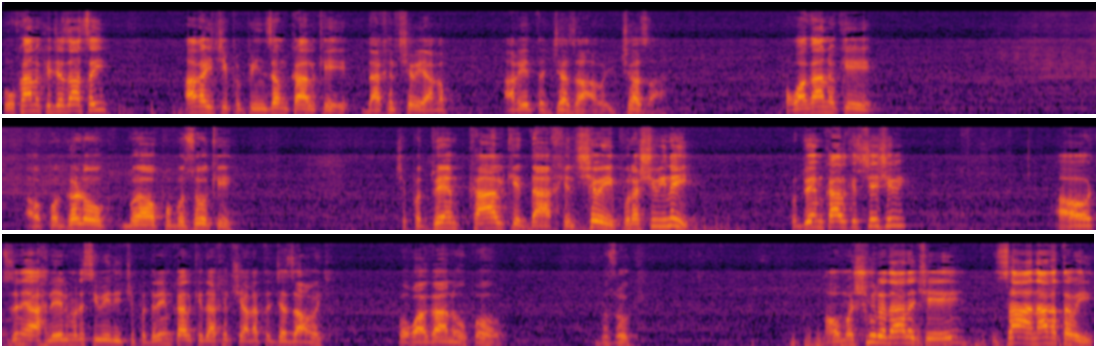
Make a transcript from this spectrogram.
اوخانو کې جزا سي هغه چې په پنځم کال کې داخل شوی هغه هغه ته جزا وي جزا په واغانو کې او په ګړو او په بزو کې چې په دویم کال کې داخل شوی پوره شوی نه په دویم کال کې څه شوی او ځنې اهل علم رسی ویلي چې په دریم کال کې داخل شي هغه ته جزا وي په غواګانو په بزو کې او مشهور دا ده چې ځان هغه ته وي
